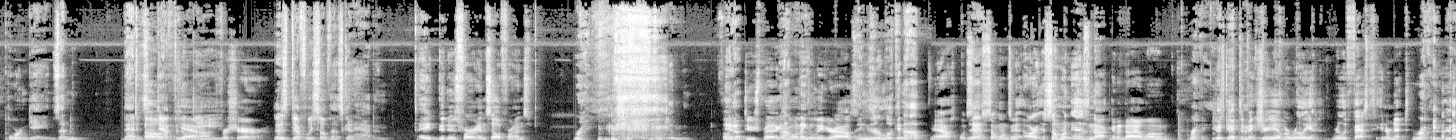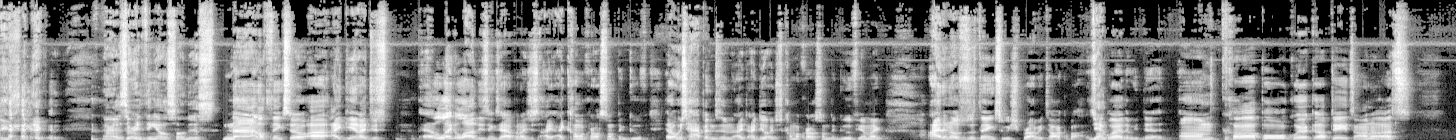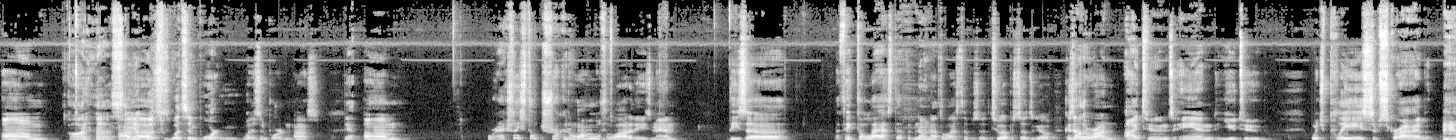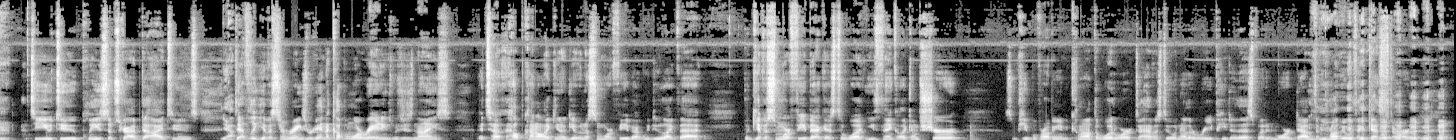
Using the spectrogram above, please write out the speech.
porn games. I mean, that is definitely Oh, yeah, for sure. that is definitely something that's going to happen. Hey, good news for our incel friends. Right. Fucking Yeah. douchebag, No, you won't have to leave your house. Things are looking up. Yeah, looks Yeah. like someone's gonna, or someone is not going to die alone. Right. You just have to make sure you have a really, really fast internet. Right. exactly. All right. Is there anything else on this? No, I don't think so. Uh, again, I just like a lot of these things happen. I just I, I come across something goofy. It always happens, and I, I do. I just come across something goofy. I'm like, I didn't know this was a thing, so we should probably talk about it. So Yeah. I'm glad that we did. Um, couple quick updates on us. Um, On us. On us. What's what's important? what is important? Us. Yeah. Um, we're actually still trucking along with a lot of these, man. These uh, I think the last episode, no, not the last episode, two episodes ago, because now that we're on iTunes and YouTube, which please subscribe to YouTube, please subscribe to iTunes. Yeah. Definitely give us some ratings. We're getting a couple more ratings, which is nice. It's helped kind of like, you know, giving us some more feedback. We do like that. But give us some more feedback as to what you think. Like, I'm sure some people probably going to be coming out the woodwork to have us do another repeat of this, but in more depth and probably with a guest star.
